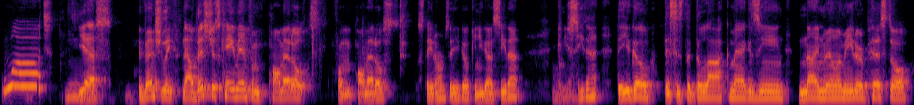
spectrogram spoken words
What? Mm. Yes. Eventually. Now, this just came in from Palmetto, from Palmetto State Arms. There you go. Can you guys see that? Can you see that? There you go. This is the Glock magazine, nine millimeter pistol.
